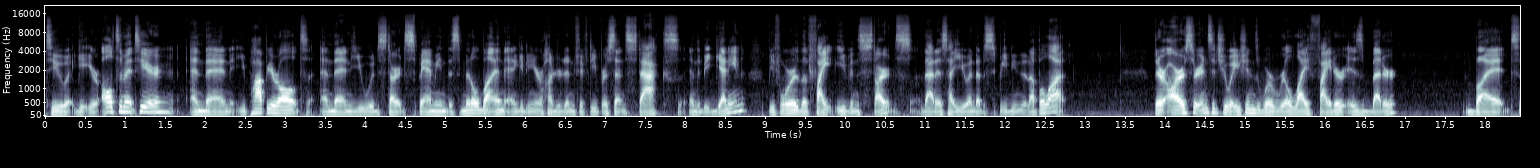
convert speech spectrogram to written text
to get your ultimate here, and then you pop your ult, and then you would start spamming this middle button and getting your 150% stacks in the beginning before the fight even starts. That is how you end up speeding it up a lot. There are certain situations where real life fighter is better but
